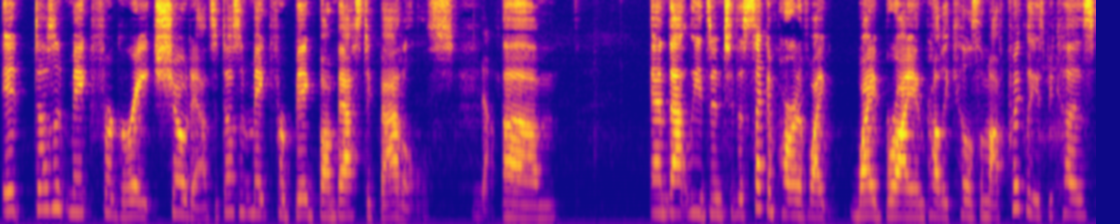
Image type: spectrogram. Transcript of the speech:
It doesn't make for great showdowns. It doesn't make for big bombastic battles. No. Um, and that leads into the second part of why why Brian probably kills them off quickly is because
